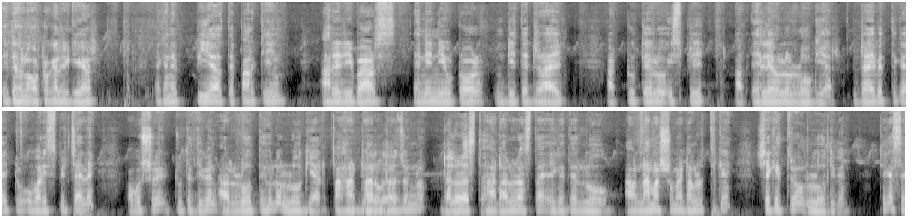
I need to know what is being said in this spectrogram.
এটা হলো অটো গাড়ির গিয়ার এখানে পি পিয়াতে পার্কিং আর এ রিভার্স এন এ নিউট্রাল ডিতে ড্রাইভ আর টুতে হলো স্পিড আর এলে হলো লো গিয়ার ড্রাইভের থেকে একটু ওভার স্পিড চাইলে অবশ্যই টুতে দিবেন। আর লোতে হলো লো গিয়ার পাহাড় ঢাল ওঠার জন্য। ঢালু রাস্তা। হ্যাঁ ঢালু রাস্তায় এক্ষেত্রে লো আর নামার সময় ঢালুর থেকে সেক্ষেত্রেও লো দিবেন। ঠিক আছে?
